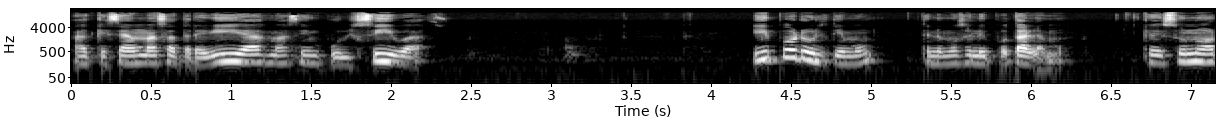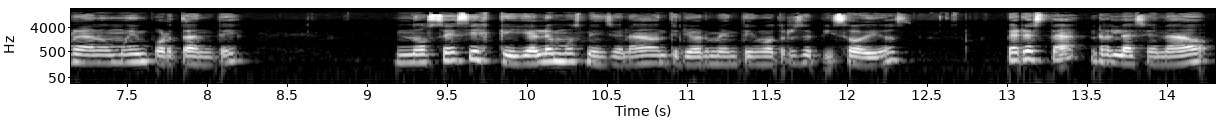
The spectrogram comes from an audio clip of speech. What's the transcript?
a que sean más atrevidas, más impulsivas. Y por último, tenemos el hipotálamo, que es un órgano muy importante no sé si es que ya lo hemos mencionado anteriormente en otros episodios, pero está relacionado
